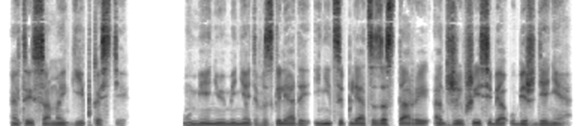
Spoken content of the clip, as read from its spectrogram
— этой самой гибкости. Умению менять взгляды и не цепляться за старые, отжившие себя убеждения.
